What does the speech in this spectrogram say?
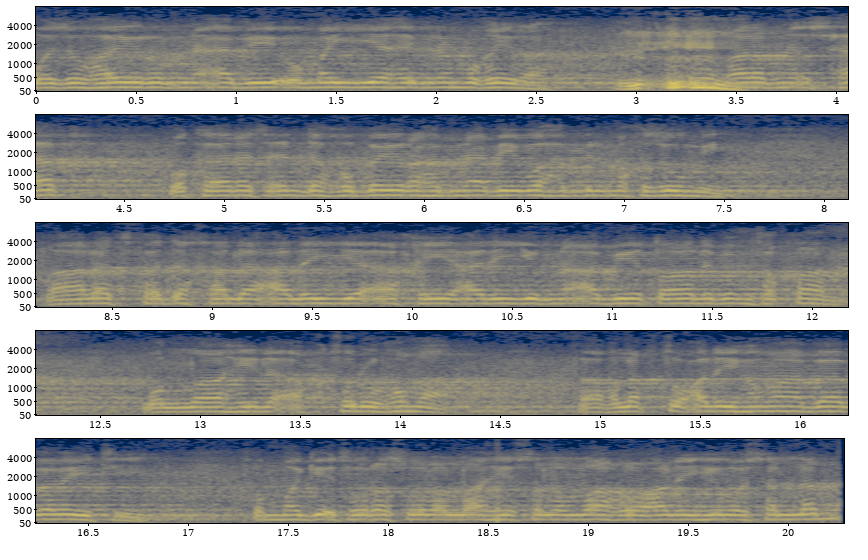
وزهير بن أبي أمية بن المغيرة قال ابن إسحاق وكانت عنده هبيرة بن أبي وهب المخزومي قالت فدخل علي أخي علي بن أبي طالب فقال والله لأقتلهما فأغلقت عليهما باب بيتي. ثم جئت رسول الله صلى الله عليه وسلم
